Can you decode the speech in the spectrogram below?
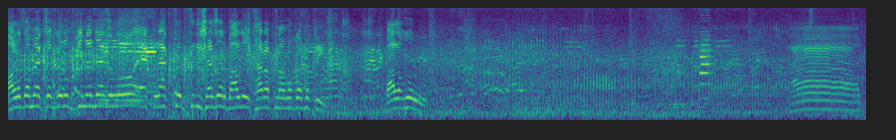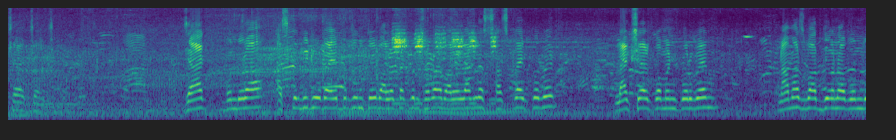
ভালো দামে একটা গরু কিনে নিয়ে গেল, এক লাখ তেত্রিশ হাজার, ভালোই, খারাপ না, মোটামুটি। ভালো গরু। আচ্ছা আচ্ছা আচ্ছা। যাক বন্ধুরা আজকের ভিডিওটা এ পর্যন্তই। ভালো থাকবেন সবাই ভালো লাগলে সাবস্ক্রাইব করবেন লাইক শেয়ার কমেন্ট করবেন। নামাজ বাদ দিও না বন্ধু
